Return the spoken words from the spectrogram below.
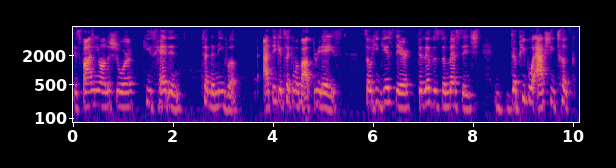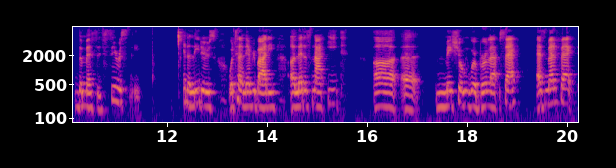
is finally on the shore. He's heading to Nineveh. I think it took him about three days. So he gets there, delivers the message. The people actually took the message seriously. And the leaders were telling everybody, uh, let us not eat, uh, uh, make sure we wear burlap sack. As a matter of fact,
